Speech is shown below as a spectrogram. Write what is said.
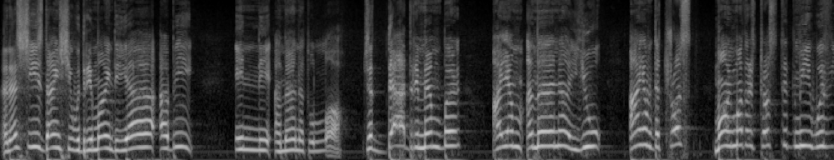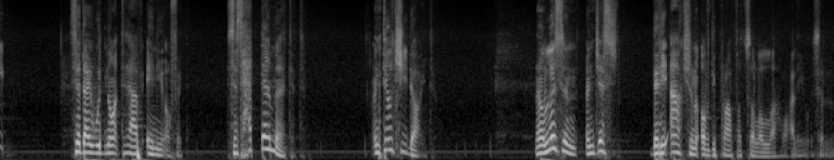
And as she is dying, she would remind, Ya Abi, inni amanatullah. Just dad, remember, I am amana, you, I am the trust. My mother trusted me with you. Said I would not have any of it. He says, Hatta matat. Until she died. Now listen and just the reaction of the Prophet sallallahu alaihi wasallam.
